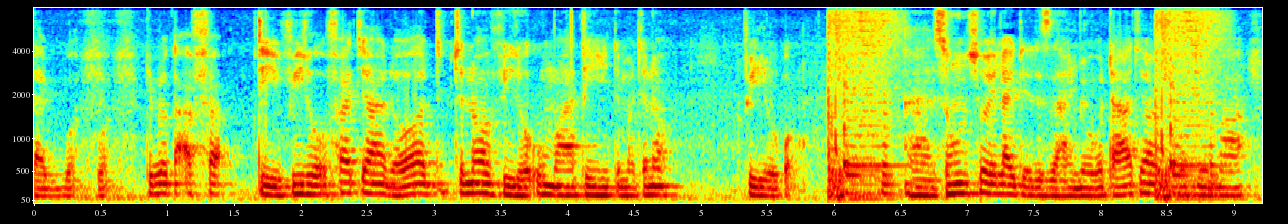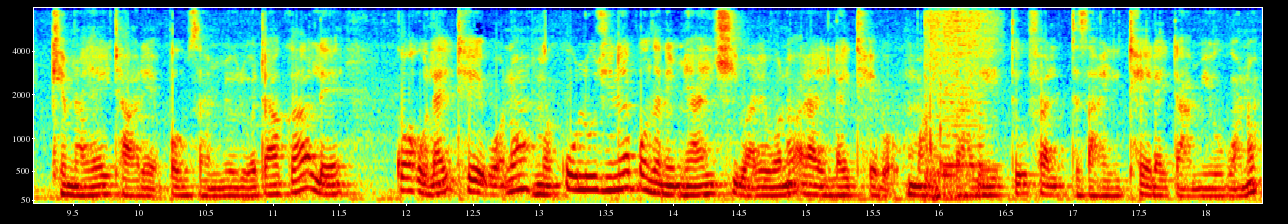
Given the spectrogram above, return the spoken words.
လိုက်ပြီပေါ့ဒီဘက်က effect ဒီ video effect ကြတော့ကျွန်တော် video ဥမာဒီဒီမှာကျွန်တော် video ပေါ့ အဲ zone ဆွဲလိုက်တဲ့ design မျိုးပေါ့ဒါကြောင့်ကျွန်တော်ဒီမှာ camera ရိုက်ထားတဲ့ပုံစံမျိုးတွေဒါကလည်းကိုယ့်ကိုလိုက်ထည့်ပေါ့နော်ဒီမှာကိုလိုချင်တဲ့ပုံစံတွေအများကြီးရှိပါတယ်ပေါ့နော်အဲ့ဒါတွေလိုက်ထည့်ပေါ့ဥပမာဒါလေးသူ effect design လေးထည့်လိုက်တာမျိုးပေါ့နော်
